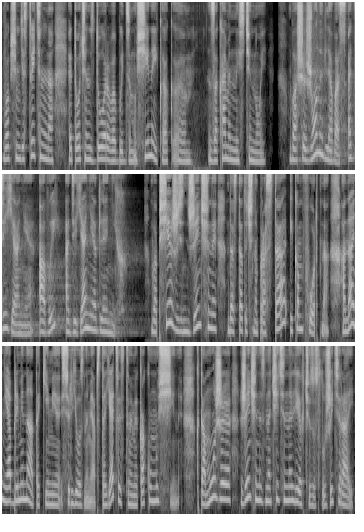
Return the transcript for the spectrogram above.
В общем, действительно, это очень здорово быть за мужчиной, как э, за каменной стеной. Ваши жены для вас – одеяние, а вы – одеяние для них. Вообще жизнь женщины достаточно проста и комфортна. Она не обремена такими серьезными обстоятельствами, как у мужчины. К тому же женщине значительно легче заслужить рай,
